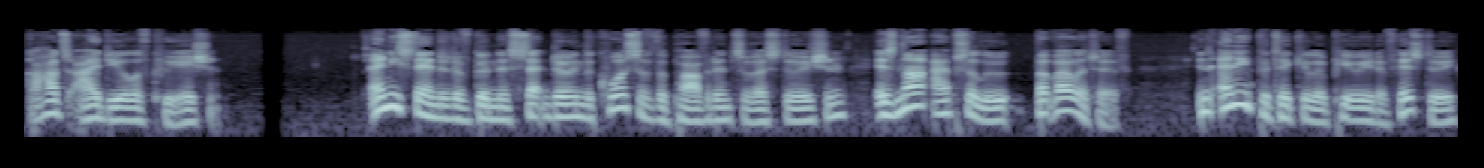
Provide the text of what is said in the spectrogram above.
God's ideal of creation. Any standard of goodness set during the course of the providence of restoration is not absolute but relative. In any particular period of history,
